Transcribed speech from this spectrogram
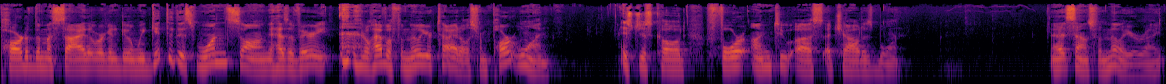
part of the Messiah that we're going to do. And we get to this one song that has a very it'll have a familiar title. It's from part one. It's just called "For Unto Us a Child Is Born." Now, that sounds familiar, right?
